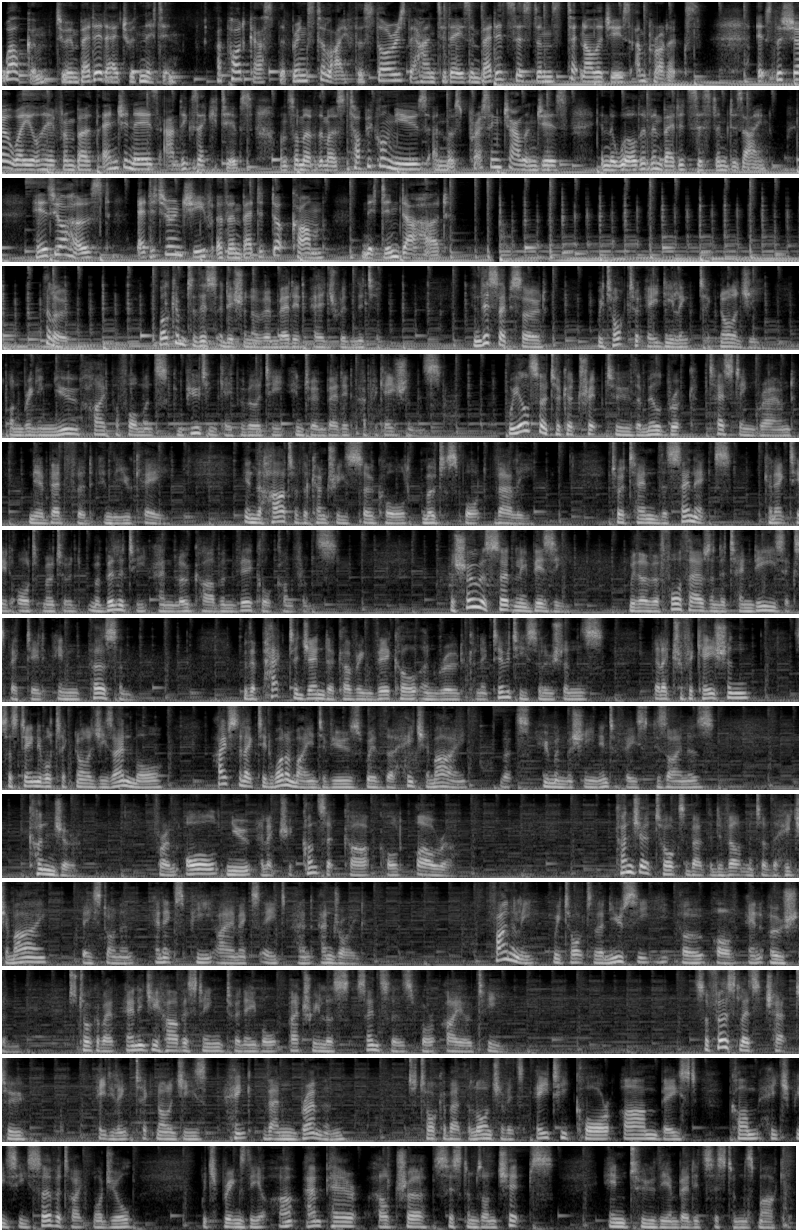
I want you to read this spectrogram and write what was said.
Welcome to Embedded Edge with Nitin, a podcast that brings to life the stories behind today's embedded systems, technologies, and products. It's the show where you'll hear from both engineers and executives on some of the most topical news and most pressing challenges in the world of embedded system design. Here's your host, editor in chief of embedded.com, Nitin Dahad. Hello. Welcome to this edition of Embedded Edge with Nitin. In this episode, we talk to AD-Link Technology on bringing new high-performance computing capability into embedded applications. We also took a trip to the Millbrook testing ground near Bedford in the UK, in the heart of the country's so-called Motorsport Valley, to attend the CENEX Connected Automotive Mobility and Low Carbon Vehicle Conference. The show was certainly busy, with over 4,000 attendees expected in person with a packed agenda covering vehicle and road connectivity solutions, electrification, sustainable technologies, and more, I've selected one of my interviews with the HMI, that's Human Machine Interface designers, Conjure, for an all new electric concept car called Aura. Conjure talks about the development of the HMI based on an NXP IMX8 and Android. Finally, we talk to the new CEO of EnOcean, to talk about energy harvesting to enable batteryless sensors for IoT. So, first, let's chat to AD-Link Technologies' Henk van Brammen to talk about the launch of its 80 core ARM based COM HPC server type module, which brings the Ampere Altra systems on chips into the embedded systems market.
